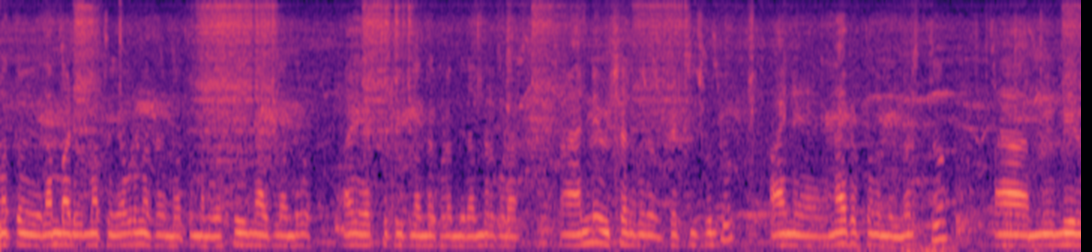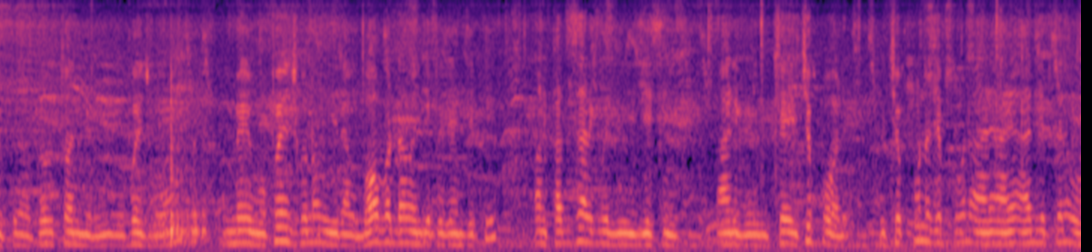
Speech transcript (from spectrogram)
మొత్తం లంబాడి మొత్తం ఎవరున్నా సరే మొత్తం మన ఎస్సీ నాయకులందరూ ఆ ఎస్సీ పీపుల్ అందరూ కూడా మీరందరూ కూడా అన్ని విషయాలు కూడా చర్చించుకుంటూ ఆయన నాయకత్వంలో మీరు నడుస్తూ మీరు ప్రభుత్వాన్ని మీరు ఉపయోగించుకోవాలి. మేము ఉపయోగించుకున్నాం మీరు బాగుపడ్డాం అని చెప్పేసి అని చెప్పి మన పెద్దసారికి మీరు ఇది చేసి ఆయనకి చె- చెప్పుకోవాలి. మీరు చెప్పుకున్న చెప్పుకొని ఆయన ఆయన- చెప్తేనే ఓ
